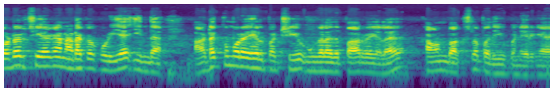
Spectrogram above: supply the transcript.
தொடர்ச்சியாக நடக்கக்கூடிய இந்த அடக்குமுறைகள் பற்றி உங்களது பார்வைகளை கமெண்ட் பாக்ஸில் பதிவு பண்ணிடுங்க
